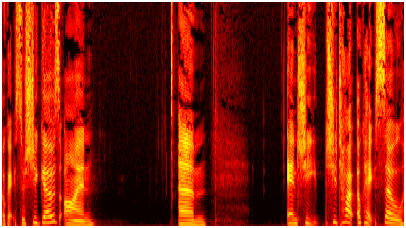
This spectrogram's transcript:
Okay, so she goes on. Um, and she she talked okay so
